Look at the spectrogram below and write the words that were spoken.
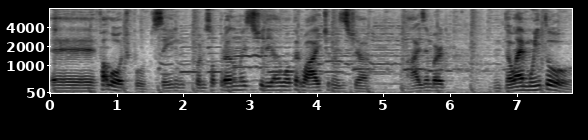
é, falou, tipo, sem Tony Soprano não existiria Walter White, não existia Heisenberg. Então é muito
